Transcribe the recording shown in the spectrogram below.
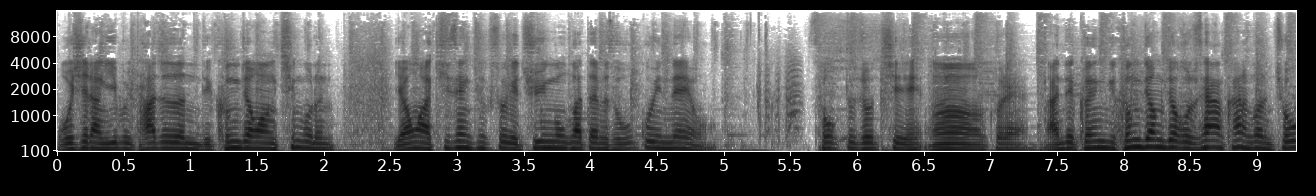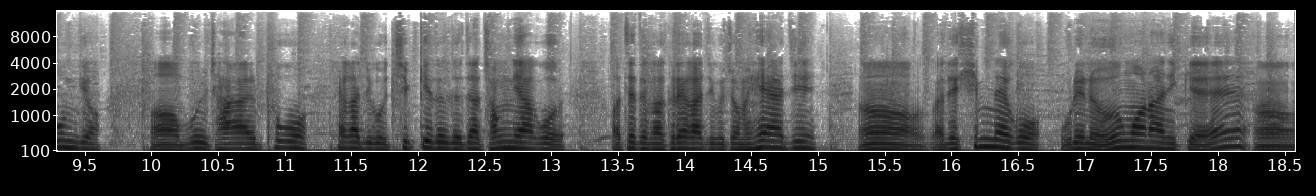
옷이랑 입을 다 젖었는데 긍정왕 친구는 영화 기생충 속의 주인공 같다면서 웃고 있네요 속도 좋지. 어, 그래. 아, 근데 긍정적으로 생각하는 건 좋은 겨. 어, 물 잘 푸고 해가지고 집기들도 다 정리하고 어쨌든가 그래가지고 좀 해야지. 어, 근데 힘내고 우리는 응원하니까, 어,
